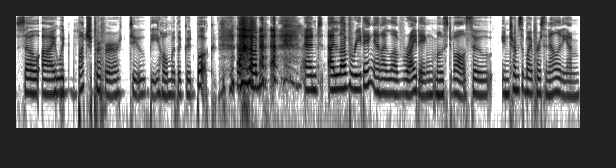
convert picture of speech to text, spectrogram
So I would much prefer to be home with a good book. um, and I love reading and I love writing most of all. So, in terms of my personality, I'm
